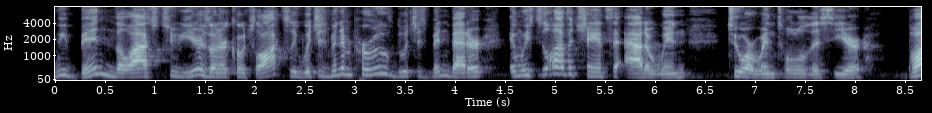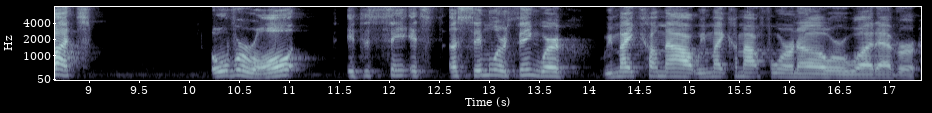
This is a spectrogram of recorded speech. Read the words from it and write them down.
we've been the last two years under Coach Locksley, which has been improved, which has been better. And we still have a chance to add a win to our win total this year. But overall, it's the same. It's a similar thing where we might come out, we might come out 4 and 0 or whatever,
